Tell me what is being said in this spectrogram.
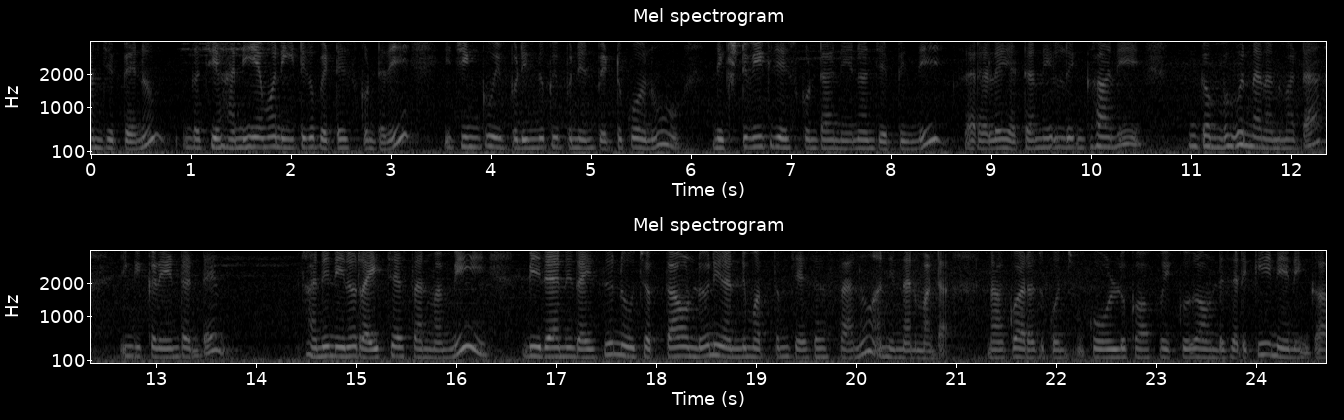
అని చెప్పాను. ఇంకా చి హనీ ఏమో నీట్గా పెట్టేసుకుంటుంది. ఈ చింకు ఇప్పుడు ఎందుకు ఇప్పుడు నేను పెట్టుకోను. నెక్స్ట్ వీక్ చేసుకుంటాను నేను అని చెప్పింది. సరేలే ఎటర్నీళ్ళు ఇంకా అని గమ్ముగున్నాను అనమాట ఇంక ఇక్కడ ఏంటంటే అని నేను రైస్ చేస్తాను మమ్మీ. బిర్యానీ రైస్ నువ్వు చెప్తా ఉండు నేను అన్ని మొత్తం చేసేస్తాను అనిందనమాట. నాకు ఆ రోజు కొంచెం కోల్డ్ కాఫ్ ఎక్కువగా ఉండేసరికి నేను ఇంకా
